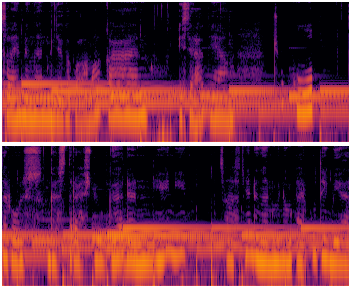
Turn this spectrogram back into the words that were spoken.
Selain dengan menjaga pola makan istirahat yang cukup terus nggak stres juga dan ya ini salah satunya dengan minum air putih biar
